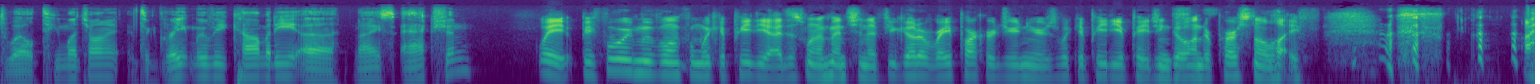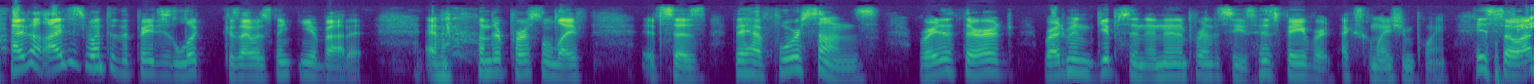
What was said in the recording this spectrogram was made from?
dwell too much on it. It's a great movie, comedy, uh, nice action. Wait, before we move on from Wikipedia, I just want to mention if you go to Ray Parker Jr.'s Wikipedia page and go under personal life, I I don't. I just went to the page to look because I was thinking about it, and under personal life, it says they have four sons: Ray the third, Redmond Gibson, and then in parentheses his favorite exclamation point. His So I,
